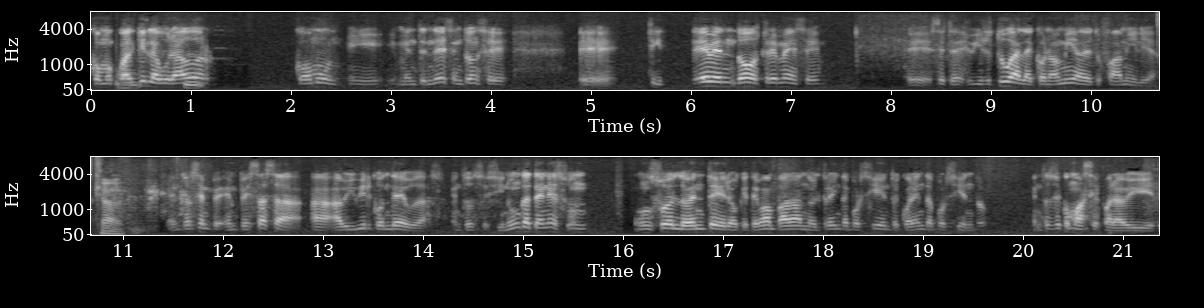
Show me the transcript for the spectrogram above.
Como cualquier laburador mm. común, y, ¿me entendés? Entonces eh, si te deben dos, tres meses, eh, se te desvirtúa la economía de tu familia. Entonces empezás a, vivir con deudas. Entonces, si nunca tenés un, un sueldo entero que te van pagando el 30%, el 40%, entonces, ¿cómo haces para vivir?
